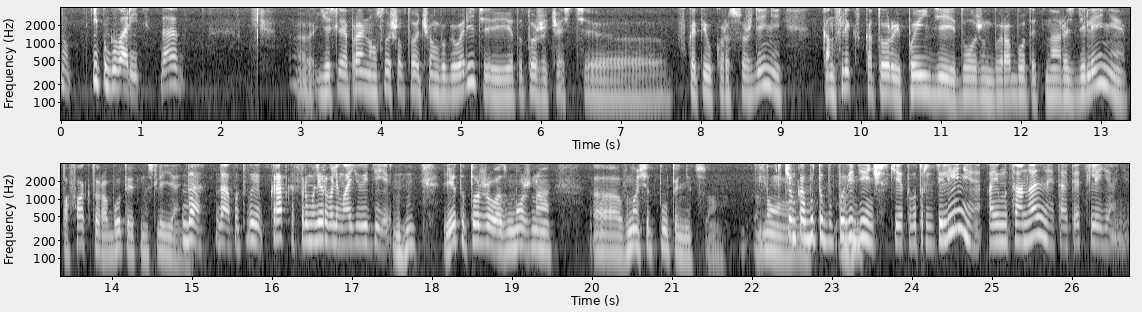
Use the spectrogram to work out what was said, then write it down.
ну, и поговорить. Да? Э, если я правильно услышал то, о чем вы говорите, и это тоже часть э, в копилку рассуждений, конфликт, который, по идее, должен бы работать на разделение, по факту работает на слияние. Да, да, вот вы кратко сформулировали мою идею. Угу. И это тоже, возможно, э, вносит путаницу. Ну, Причем как будто бы поведенчески угу. это вот разделение, а эмоционально это опять слияние.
